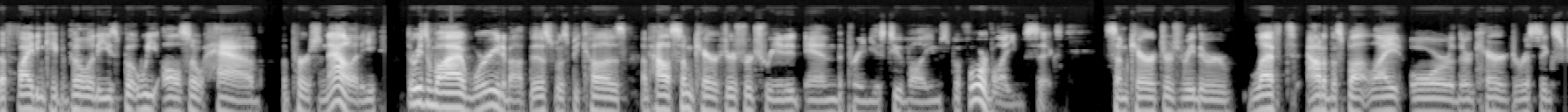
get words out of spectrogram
the fighting capabilities, but we also have the personality, the reason why I worried about this was because of how some characters were treated in the previous two volumes before Volume 6. Some characters were either left out of the spotlight or their characteristics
